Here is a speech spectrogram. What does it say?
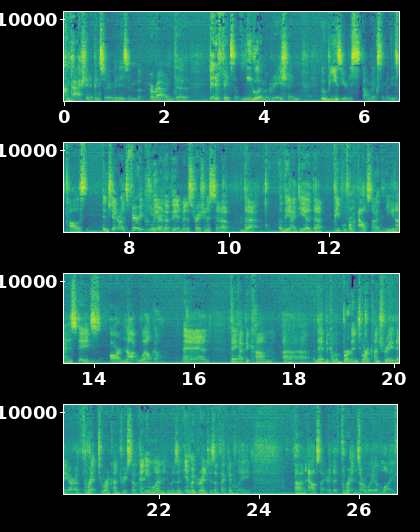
compassionate conservatism around the benefits of legal immigration, it would be easier to stomach some of these policies. In general, it's very clear Yeah. that the administration has set up that the idea that people from outside the United States mm-hmm. are not welcome, and they have become uh, they have become a burden to our country. They are a threat to our country. So anyone who is an immigrant is effectively an outsider that threatens our way of life.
